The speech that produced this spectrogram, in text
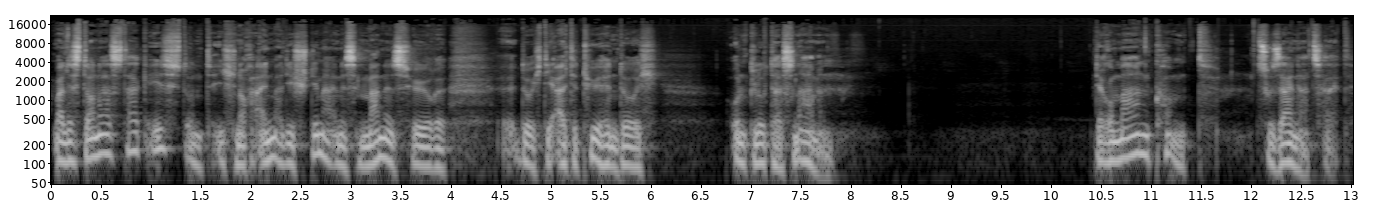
Weil es Donnerstag ist und ich noch einmal die Stimme eines Mannes höre äh, durch die alte Tür hindurch und Luthers Namen. Der Roman kommt zu seiner Zeit.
